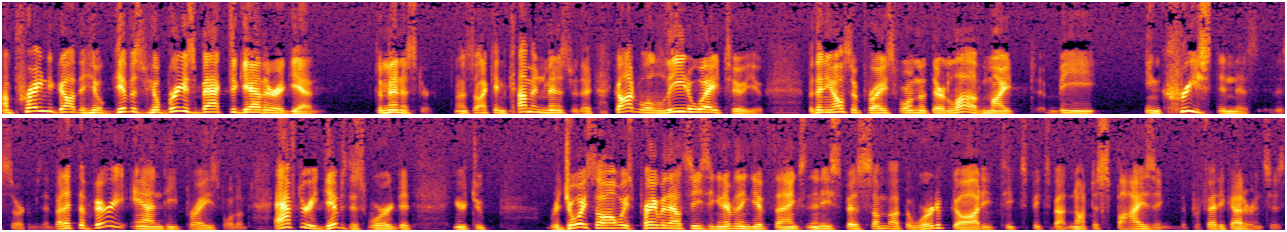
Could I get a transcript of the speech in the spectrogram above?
I'm praying to God that He'll give us, He'll bring us back together again to minister. And so I can come and minister there. God will lead a way to you. But then he also prays for them that their love might be increased in this, this circumstance. But at the very end, he prays for them. After he gives this word that you're to rejoice always, pray without ceasing, and everything give thanks. And then he says something about the word of God. He, he speaks about not despising the prophetic utterances.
